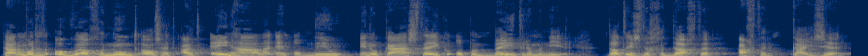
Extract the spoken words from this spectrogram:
Daarom wordt het ook wel genoemd als het uiteenhalen en opnieuw in elkaar steken op een betere manier. Dat is de gedachte achter Kaizen.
